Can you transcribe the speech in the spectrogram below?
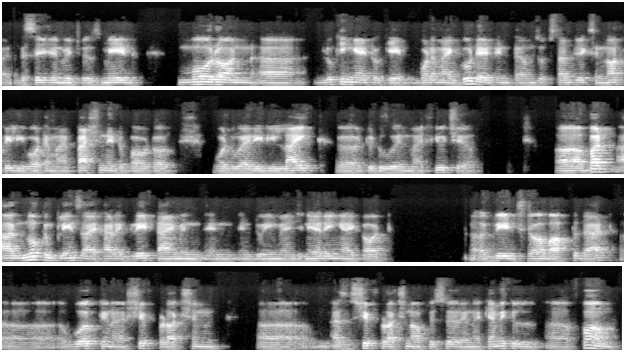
a, decision which was made more on uh, looking at okay, what am I good at in terms of subjects, and not really what am I passionate about or what do I really like uh, to do in my future. Uh, but uh, no complaints. I had a great time in, in, in doing my engineering. I got a great job after that. Uh, worked in a ship production uh, as a ship production officer in a chemical uh, firm.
